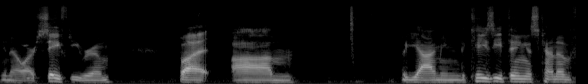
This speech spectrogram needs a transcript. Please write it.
you know our safety room. But um, but yeah, I mean the Kazee thing is kind of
